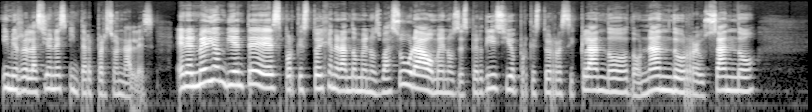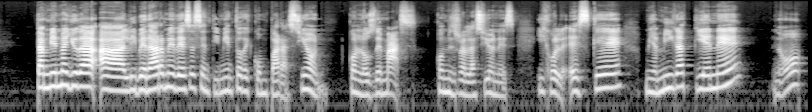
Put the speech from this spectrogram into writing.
y mis relaciones interpersonales. En el medio ambiente es porque estoy generando menos basura o menos desperdicio, porque estoy reciclando, donando, reusando. También me ayuda a liberarme de ese sentimiento de comparación con los demás, con mis relaciones. Híjole, es que mi amiga tiene, ¿no?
